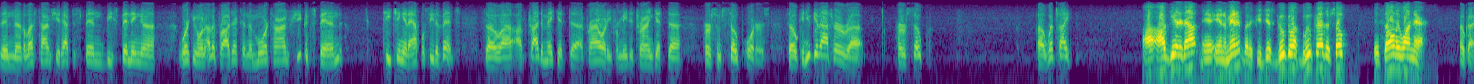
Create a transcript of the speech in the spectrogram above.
then uh, the less time she'd have to spend be spending uh, working on other projects, and the more time she could spend teaching at Appleseed events. So uh, I've tried to make it uh, a priority for me to try and get uh, her some soap orders. So can you give out her uh, her soap uh, website? I'll get it out in a minute, but if you just Google up Blue Feather Soap, it's the only one there. Okay.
